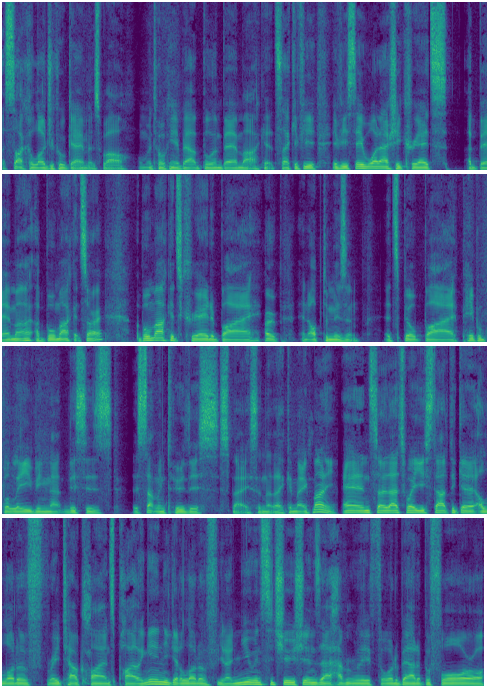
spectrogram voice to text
a psychological game as well when we're talking about bull and bear markets. Like if you if you see what actually creates a bear mar- a bull market, sorry, a bull market's created by hope and optimism. It's built by people believing that this is there's something to this space and that they can make money. And so that's where you start to get a lot of retail clients piling in. You get a lot of you know new institutions that haven't really thought about it before, or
